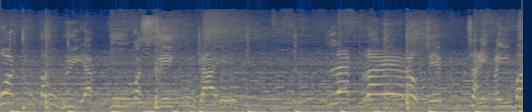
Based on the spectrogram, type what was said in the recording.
คนต้องเรียกกูว่าสิ่งใหญ่ แลกแลเราเจ็บใจไปบ้า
